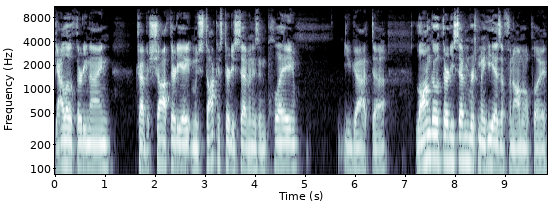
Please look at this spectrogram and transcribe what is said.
Gallo 39. Travis Shaw, 38. Moustakas 37 is in play. You got uh, Longo, 37 versus Mejia is a phenomenal play.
